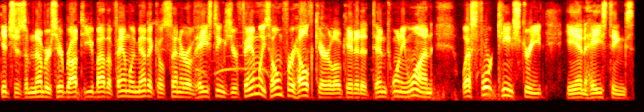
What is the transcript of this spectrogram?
Get you some numbers here brought to you by the Family Medical Center of Hastings, your family's home for healthcare, located at 1021 West 14th Street in Hastings.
